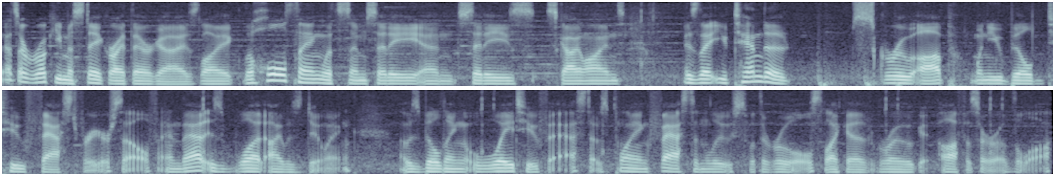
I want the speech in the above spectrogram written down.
That's a rookie mistake right there, guys. Like, the whole thing with SimCity and Cities: Skylines, is that you tend to screw up when you build too fast for yourself. And that is what I was doing. I was building way too fast. I was playing fast and loose with the rules, like a rogue officer of the law.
